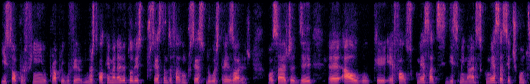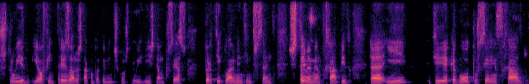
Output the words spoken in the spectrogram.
e só por fim o próprio governo. Mas, de qualquer maneira, todo este processo, estamos a falar de um processo de duas, três horas. Ou seja, de uh, algo que é falso, começa a disseminar-se, começa a ser desconstruído e ao fim de três horas está completamente desconstruído. E isto é um processo particularmente interessante, extremamente rápido uh, e que acabou por ser encerrado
